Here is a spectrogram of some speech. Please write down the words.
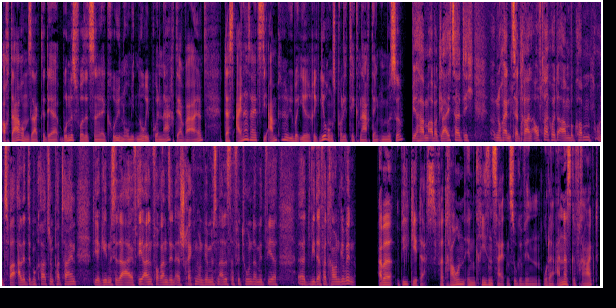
Auch darum sagte der Bundesvorsitzende der Grünen, Omid Noripur, nach der Wahl, dass einerseits die Ampel über ihre Regierungspolitik nachdenken müsse. Wir haben aber gleichzeitig noch einen zentralen Auftrag heute Abend bekommen, und zwar alle demokratischen Parteien. Die Ergebnisse der AfD allen voran sind erschreckend und wir müssen alles dafür tun, damit wir äh, wieder Vertrauen gewinnen. Aber wie geht das, Vertrauen in Krisenzeiten zu gewinnen? Oder anders gefragt,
